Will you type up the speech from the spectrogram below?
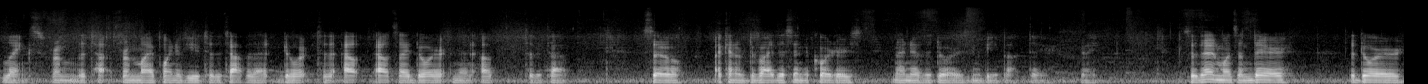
lengths from the top, from my point of view to the top of that door, to the out, outside door, and then up to the top. So I kind of divide this into quarters, and I know the door is going to be about there, right? So then once I'm there, the door,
